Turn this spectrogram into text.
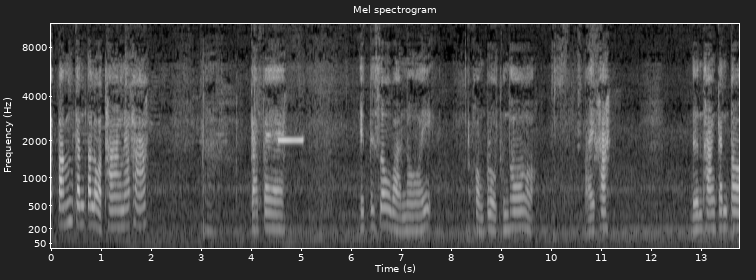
ะปั๊มกันตลอดทางนะคะ กาแฟ เอสเปรสโซ่หวานน้อย ของโปรดคุณพ่อ ไปค่ะ เดินทางกันต่อ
